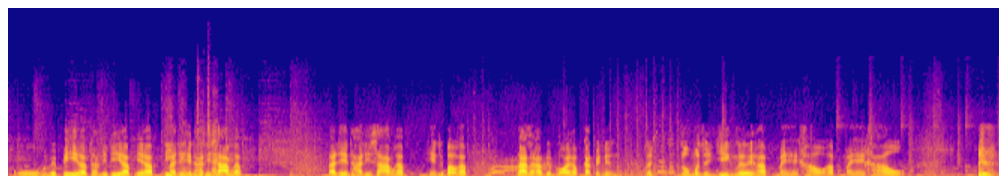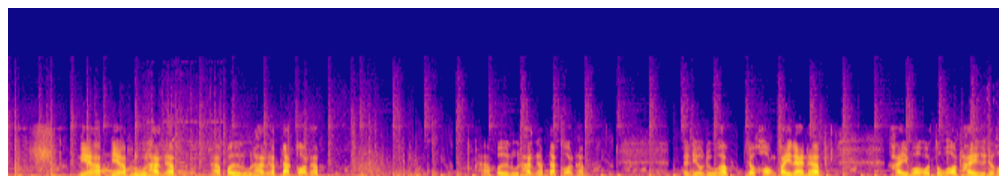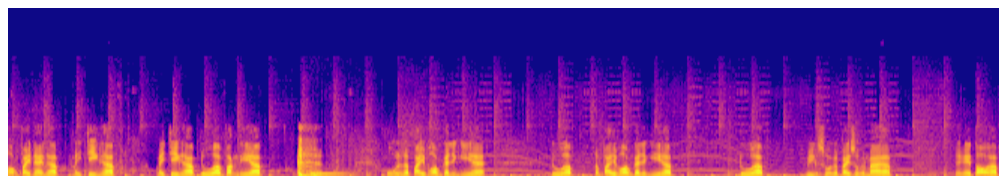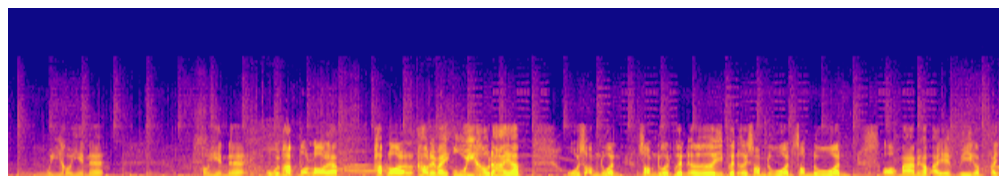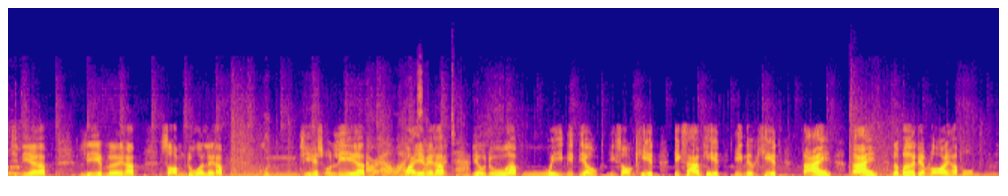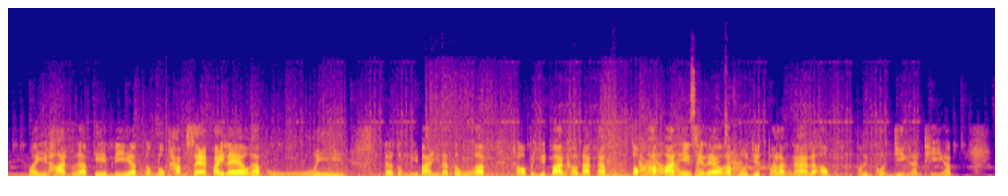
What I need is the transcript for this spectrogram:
โอ้คุณเวปปี้ครับทำได้ดีครับนี่ครับน่าจะเห็นฐานที่สามครับน่าจะเห็นฐานที่สามครับเห็นหรือเปล่าครับนั่นแหละครับเรียบร้อยครับกัดไปหนึ่งแล้วลมมันจะยิงเลยครับ ไม่ให้เข้าครับ ไม่ให้เข้า เนี่ยครับเนี่ยครับรู้ทันครับหาเปอร์รู้ทันครับ ดักก่อนครับหาเปอร์รู้ทันครับ ดักก่อนครับ แล้วเดี๋ยวดูครับเจ้าของไฟแนนซ์ครับ ใครบอกว่าตู่ออฟไทยคือเจ้าของไฟแนนซ์ครับ ไม่จริงครับ ไม่จริงครับดูครับฝั่งนี้ครับโอ้โหถ้าไปพร้อมกันอย่างนี้ฮะดูครับถ้าไปพร้อมกันอย่างนี้ครับ ดูครับวิ่งสวนกันไปสวนกันมาครับยังไงต่อครับอุ้ยเขาเห็นนะฮะเขาเห็นนะฮะโอ้ยพับบอลรอเลยครับ พับรอแล้วเข้าได้ไหมอุ้ยเข้าได้ครับ โอ้ยซ่อมด่วน ซ่อมด่วนเพื่อนเอ้ย เพื่อนเอ้ยซ่อมด่วน ซ่อมด่วน ออกมาไหมครับ IFV กับ Engineer ครับ รีบเลยครับ ซ่อมด่วนเลยครับ คุณ TH Only ครับ Our ally ไหว is ไหม under ครับ attack. เดี๋ยวดูครับ อุ้ยอีกนิดเดียว อีก 2 ขีด อีก 3 ขีด อีก 1 ขีด ตาย ตาย ระเบิดเรียบร้อยครับผมอืมไม่ทันนะครับ เกมนี้ครับ น้องนกทำแสบไปแล้วครับ โอ้ย แล้วตรงนี้บ้านอิตาตู่ครับ ชอบไปยึดบ้านเขานักครับ ต้องพับบ้านเองเสียแล้วครับ โดนยึดพลังงานแล้วเอาปืนกลยิงทันทีครับ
